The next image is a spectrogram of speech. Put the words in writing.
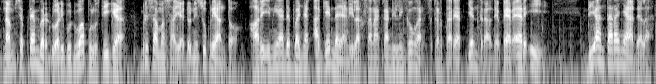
6 September 2023, bersama saya Doni Suprianto. Hari ini ada banyak agenda yang dilaksanakan di lingkungan Sekretariat Jenderal DPR RI. Di antaranya adalah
